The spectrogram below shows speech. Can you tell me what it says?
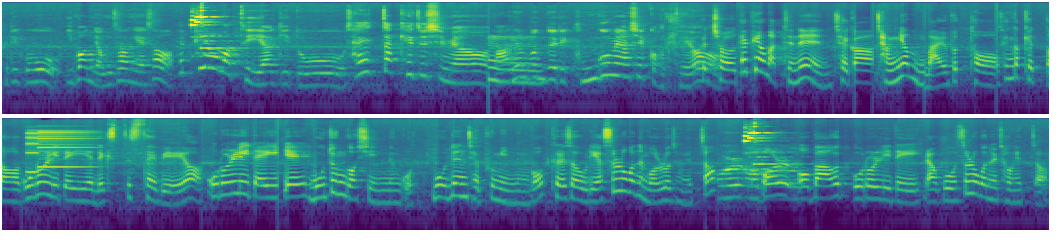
그리고 이번 영상에서 해피어마트 이야기도 살짝 해주시면 음. 많은 분들이 궁금해하실 것 같아요. 그렇죠. 해피어마트는 제가 작년 말부터 생각했던 오롤리데이의 넥스트 스텝이에요. 오롤리데이의 모든 것이 있는 곳, 모든 제품이 있는 곳. 그래서 우리가 슬로건을 뭘로 정했죠? All about- All About 오롤리데이라고 슬로건을 정했죠.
